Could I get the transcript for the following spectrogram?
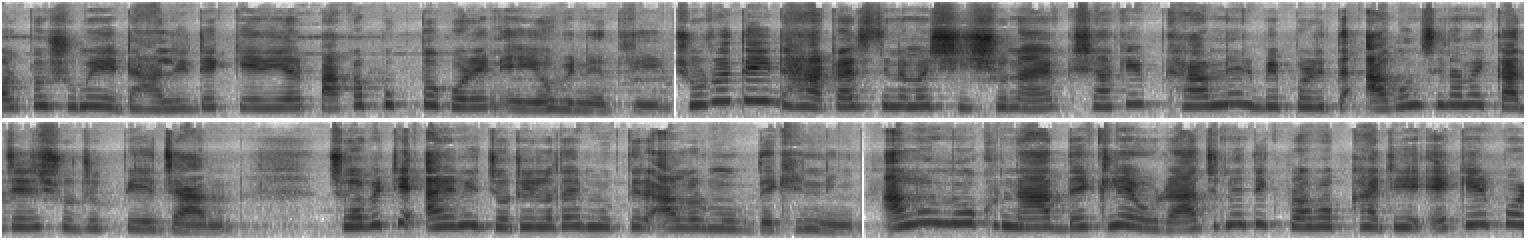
অল্প সময়ে ঢালিডে কেরিয়ার পাকাপুক্ত করেন এই অভিনেত্রী। শুরুতেই ঢাকার সিনেমার শীর্ষ নায়ক শাকিব খানের বিপরীতে আগুন সিনেমায় কাজের সুযোগ পেয়ে যান। ছবিটি আইনি জটিলতায় মুক্তির আলোর মুখ দেখেননি। আলোর মুখ না দেখলেও রাজনৈতিক প্রভাব খাটিয়ে একের পর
